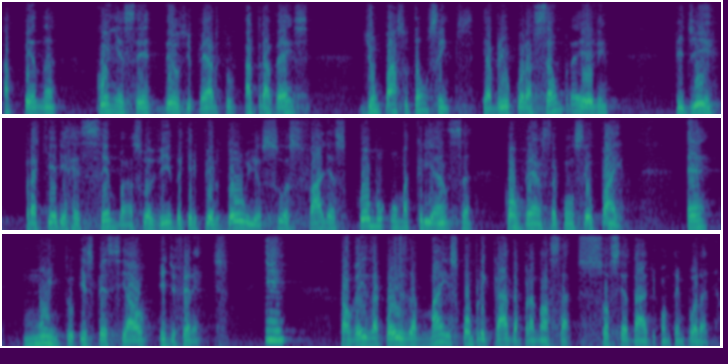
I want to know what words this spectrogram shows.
a pena conhecer Deus de perto através de um passo tão simples, que abrir o coração para Ele, pedir para que Ele receba a sua vida, que Ele perdoe as suas falhas, como uma criança conversa com seu pai. É muito especial e diferente. E talvez a coisa mais complicada para a nossa sociedade contemporânea.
